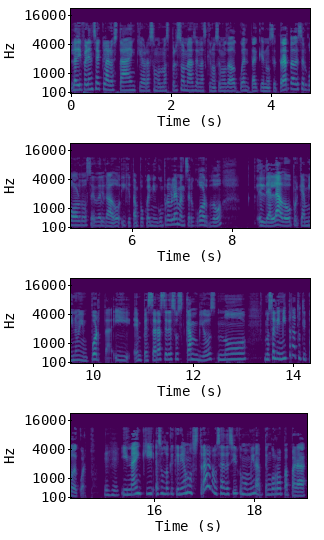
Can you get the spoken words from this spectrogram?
La diferencia, claro, está en que ahora somos más personas en las que nos hemos dado cuenta que no se trata de ser gordo, ser delgado y que tampoco hay ningún problema en ser gordo, el de al lado, porque a mí no me importa. Y empezar a hacer esos cambios no, no se limitan a tu tipo de cuerpo. Y Nike, eso es lo que quería mostrar, o sea, decir como, mira, tengo ropa para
